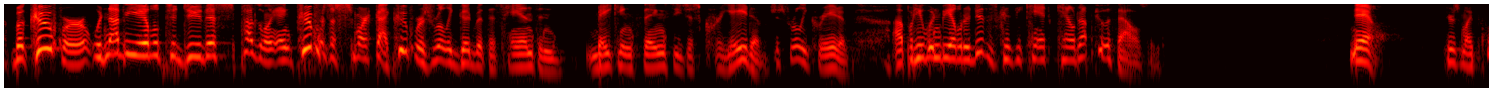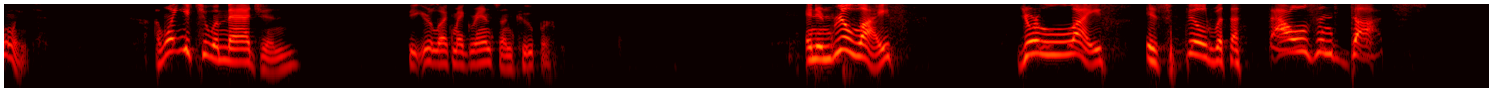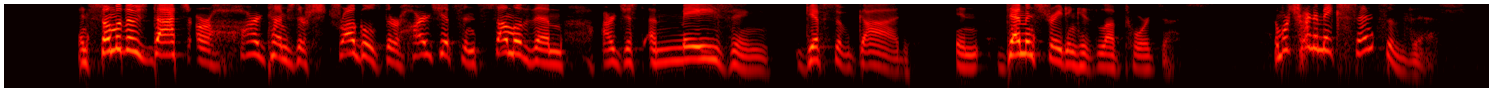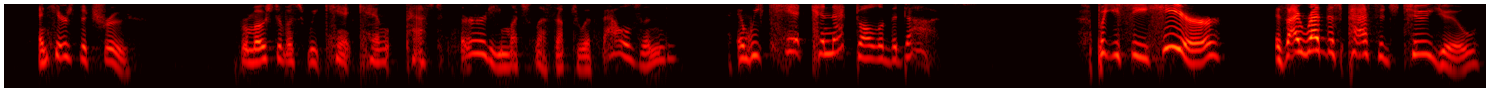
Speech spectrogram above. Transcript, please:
But Cooper would not be able to do this puzzling. And Cooper's a smart guy. Cooper is really good with his hands and making things. He's just creative, just really creative. Uh, but he wouldn't be able to do this because he can't count up to a thousand. Now, here's my point. I want you to imagine that you're like my grandson, Cooper. And in real life, your life is filled with a thousand dots. And some of those dots are hard times, they're struggles, they're hardships, and some of them are just amazing gifts of God in demonstrating his love towards us. And we're trying to make sense of this. And here's the truth. For most of us, we can't count past 30, much less up to a 1,000. And we can't connect all of the dots. But you see, here, as I read this passage to you,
